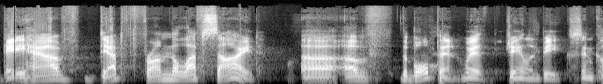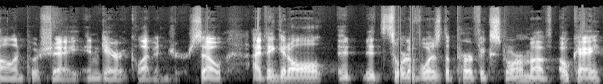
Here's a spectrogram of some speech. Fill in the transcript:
they have depth from the left side uh, of the bullpen with Jalen Beeks and Colin Poche and Garrett Cleavinger. So I think it all, it, it sort of was the perfect storm of, okay,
